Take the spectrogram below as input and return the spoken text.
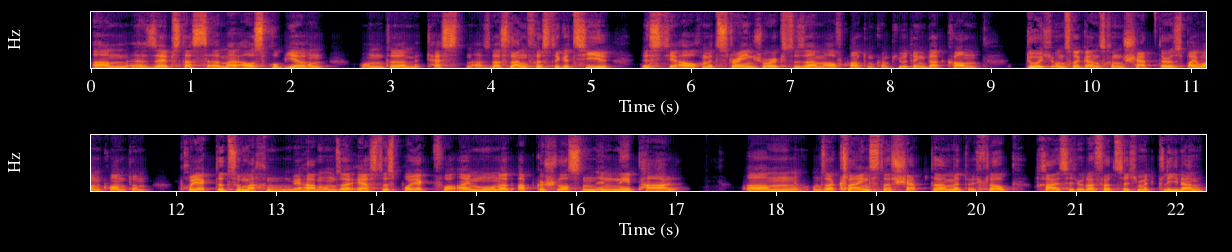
ähm, äh, selbst das äh, mal ausprobieren und äh, mit testen. Also das langfristige Ziel ist hier auch mit Strangeworks zusammen auf quantumcomputing.com durch unsere ganzen Chapters bei One Quantum Projekte zu machen. Wir haben unser erstes Projekt vor einem Monat abgeschlossen in Nepal. Ähm, unser kleinstes Chapter mit, ich glaube, 30 oder 40 Mitgliedern.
